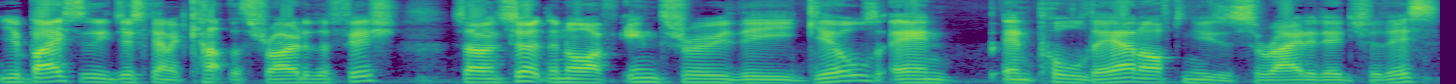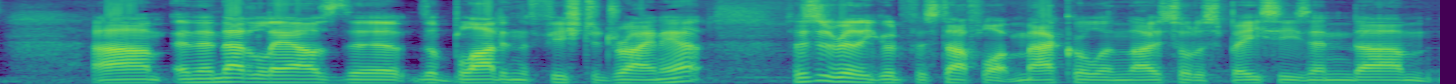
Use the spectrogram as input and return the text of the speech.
you're basically just going to cut the throat of the fish. So insert the knife in through the gills and and pull down. I often use a serrated edge for this, um, and then that allows the the blood in the fish to drain out. So this is really good for stuff like mackerel and those sort of species. And um,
